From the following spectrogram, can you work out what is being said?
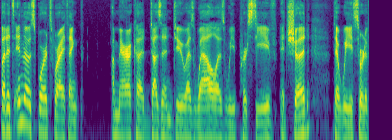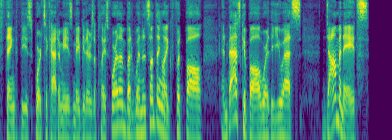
But it's in those sports where I think America doesn't do as well as we perceive it should. That we sort of think these sports academies, maybe there's a place for them. But when it's something like football and basketball where the U.S. dominates,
